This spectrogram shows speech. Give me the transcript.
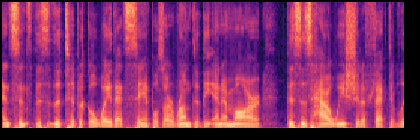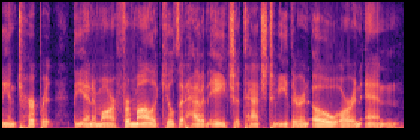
And since this is the typical way that samples are run through the NMR, this is how we should effectively interpret the NMR for molecules that have an H attached to either an O or an N.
